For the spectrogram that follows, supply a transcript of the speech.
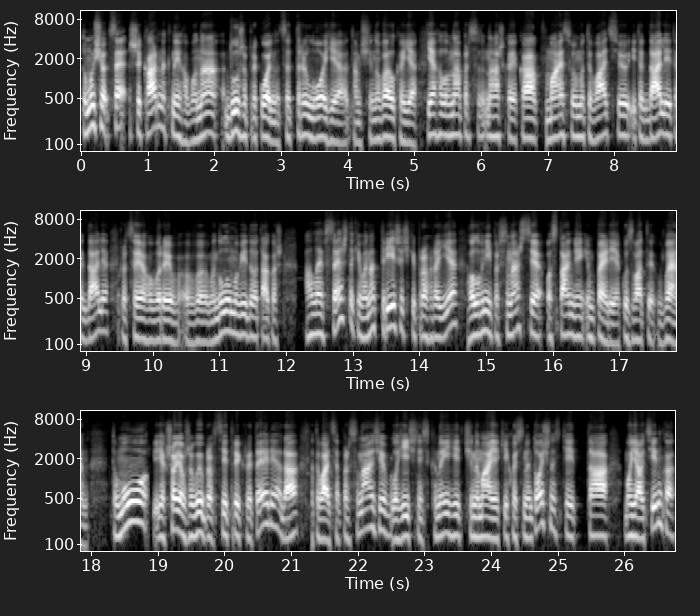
Тому що це шикарна книга, вона дуже прикольна. Це трилогія, там ще новелка є. Є головна персонажка, яка має свою мотивацію і так далі. і так далі. Про це я говорив в минулому відео також. Але все ж таки вона трішечки програє головній персонажці останньої імперії, яку звати Вен. Тому, якщо я вже вибрав ці три критерії, да, мотивація персонажів, логічність книги, чи немає якихось неточностей, та моя оцінка,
